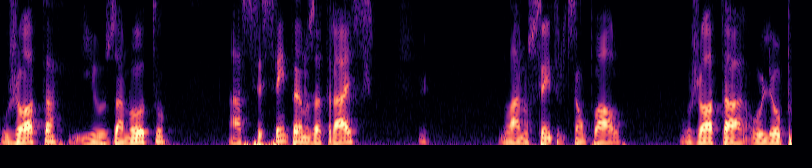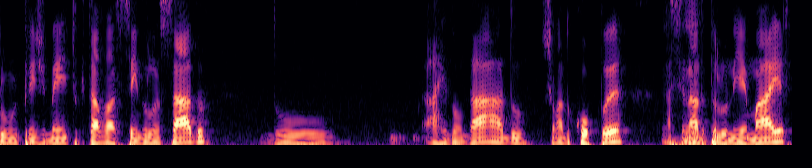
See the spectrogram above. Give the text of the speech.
o Jota e o Zanotto há 60 anos atrás, lá no centro de São Paulo o Jota olhou para um empreendimento que estava sendo lançado, do arredondado, chamado Copan, uhum. assinado pelo Niemeyer.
